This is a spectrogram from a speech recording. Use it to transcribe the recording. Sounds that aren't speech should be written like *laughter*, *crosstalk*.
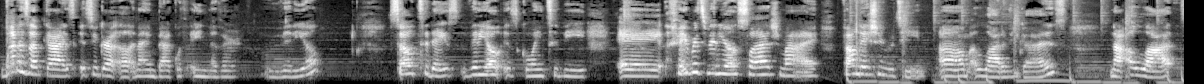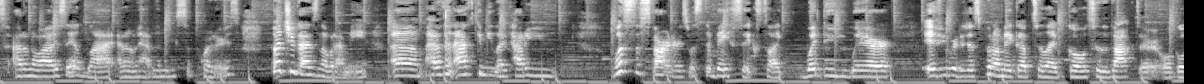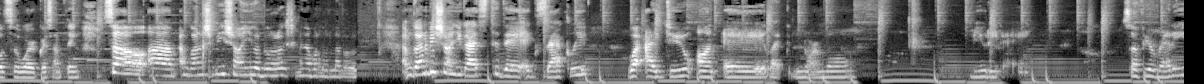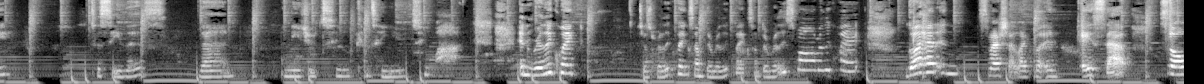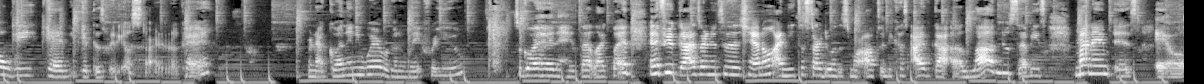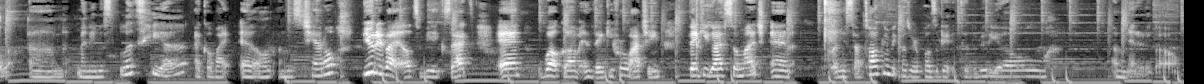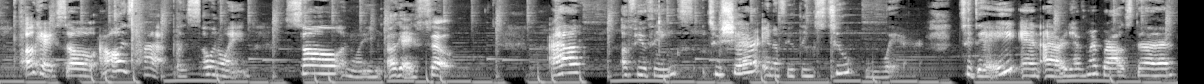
What is up guys? It's your girl Elle and I am back with another video. So today's video is going to be a favorites video slash my foundation routine. Um, a lot of you guys, not a lot, I don't know why I say a lot, I don't have that many supporters, but you guys know what I mean. Um, have been asking me like how do you, what's the starters, what's the basics, like what do you wear, if you were to just put on makeup to like go to the doctor or go to work or something. So um, I'm going to be showing you I'm going to be showing you guys today exactly what I do on a like normal beauty day. So if you're ready to see this, then I need you to continue to watch. And really quick, just really quick, something really quick, something really small, really quick, go ahead and smash that like button ASAP so we can get this video started, okay? We're not going anywhere, we're gonna wait for you. So go ahead and hit that like button. And if you guys are new to the channel, I need to start doing this more often because I've got a lot of new subbies. My name is Elle. Um, my name is Latia. I go by Elle on this channel. Beauty by Elle to be exact. And welcome and thank you for watching. Thank you guys so much. And let me stop talking because we are supposed to get into the video a minute ago. Okay, so I always clap. It's so annoying. So annoying. Okay, so I have a few things to share and a few things to wear today and I already have my brows done.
